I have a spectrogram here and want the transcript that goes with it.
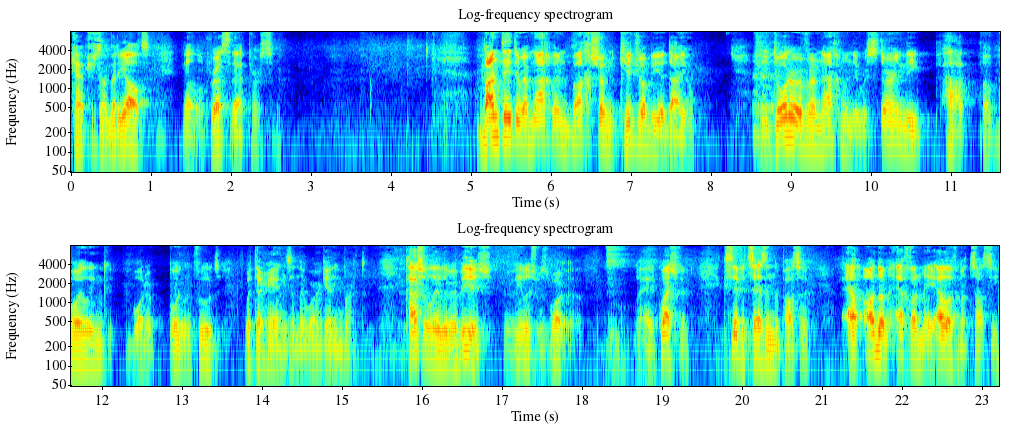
capture somebody else, they'll oppress that person. Bante de Rav Nachman Bachshon Kidra biyadayu. The daughter of Rav Nachman, they were stirring the pot of boiling water, boiling foods with their hands, and they weren't getting burnt. Kasha Leila Rabiish. Rabiish was had a question. Ksiv it says in the pasuk, Adam echon me elef matzasi,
